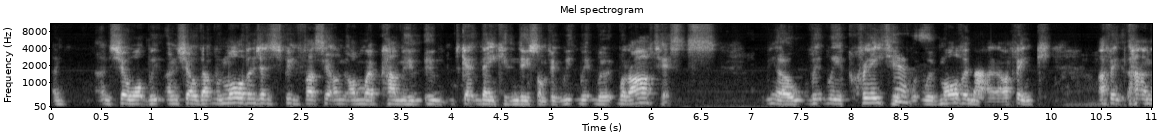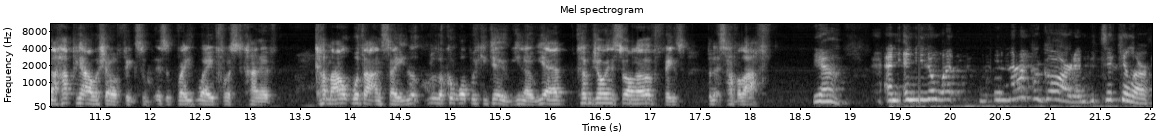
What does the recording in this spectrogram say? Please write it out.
and and show what we and show that we're more than just people that sit on, on webcam who, who get naked and do something. We, we, we're, we're artists. You know we, we're creative. Yes. we're more than that. And i think i think and the happy hour show i think is a, great way for us to kind of come out with that and say look look at what we could do you know yeah come join us on other things but let's have a laugh Yeah. And and you know what? In that regard, in particular,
